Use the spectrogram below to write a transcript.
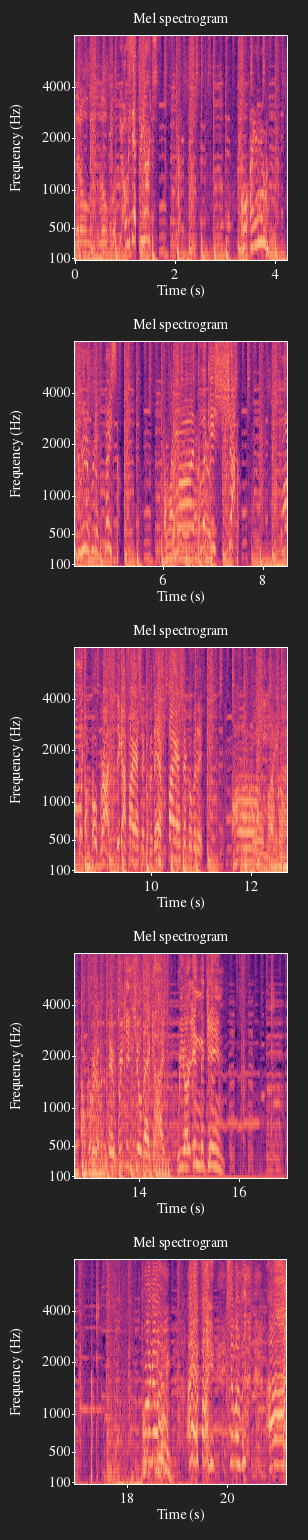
Little, little, little. Oh, he's at three hearts. Oh, I hit him. You hit him, Bruno. Nice. I'm Come on, Lucky shot. Come on, Lucky. Oh, Brad, they got fire aspect over there. They have fire aspect over there. Oh, Oh my coming, god. Bruno, if we can kill that guy, we are in the game. Bruno. I have fire. Someone, ah,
